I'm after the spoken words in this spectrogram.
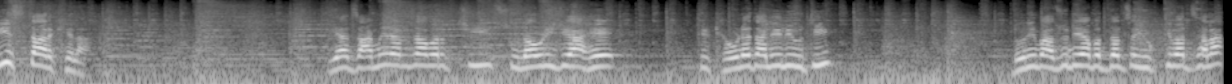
वीस तारखेला या जामीन अर्जावरची सुनावणी जी आहे ती ठेवण्यात आलेली होती. दोन्ही बाजूनी याबद्दलचा युक्तिवाद झाला.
